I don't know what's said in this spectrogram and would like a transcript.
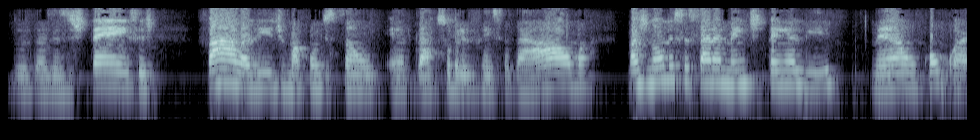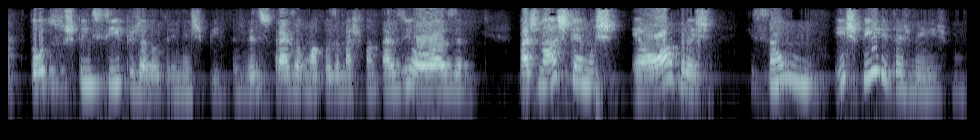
das existências, fala ali de uma condição é, da sobrevivência da alma, mas não necessariamente tem ali né, um, todos os princípios da doutrina espírita. Às vezes traz alguma coisa mais fantasiosa, mas nós temos é, obras que são espíritas mesmo,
